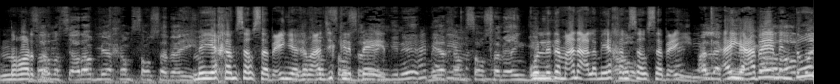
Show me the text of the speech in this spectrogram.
النهارده. كسرنا سعرها ب 175 175 يا جماعة دي 175 كريبات جنيه 175 جنيه كل ده معانا على 175 قال لك أي عباية من دول.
